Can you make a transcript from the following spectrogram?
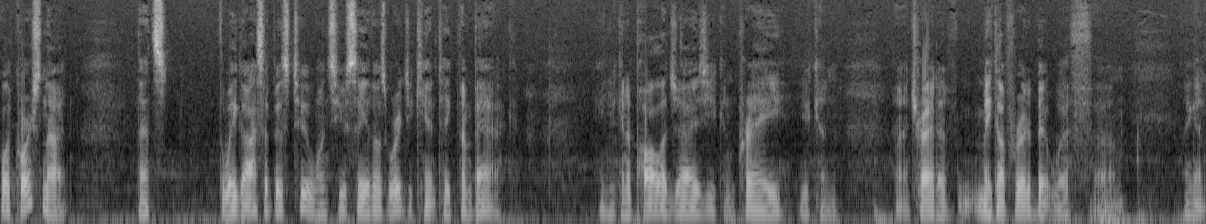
Well, of course not. That's the way gossip is too. Once you say those words, you can't take them back. And you can apologize, you can pray, you can uh, try to make up for it a bit with, um, again,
